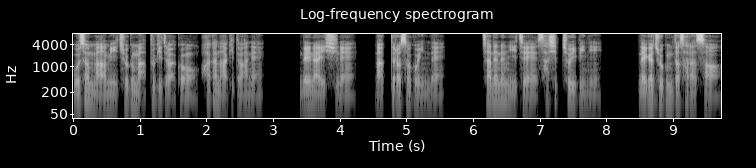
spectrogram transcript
우선 마음이 조금 아프기도 하고 화가 나기도 하네. 내 나이 쉰에 막 들어서고 있네. 자네는 이제 40초입이니 내가 조금 더 살아서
